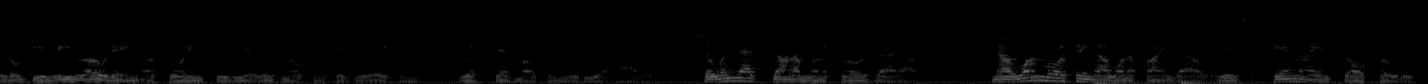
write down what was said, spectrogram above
it'll be reloading according to the original configuration with Deb Multimedia added. So when that's done, I'm going to close that out. Now, one more thing I want to find out is can I install Kodi?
